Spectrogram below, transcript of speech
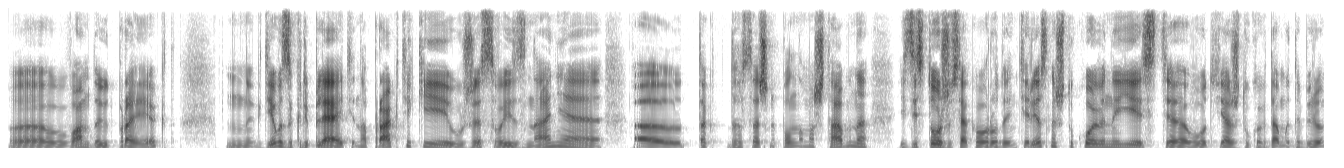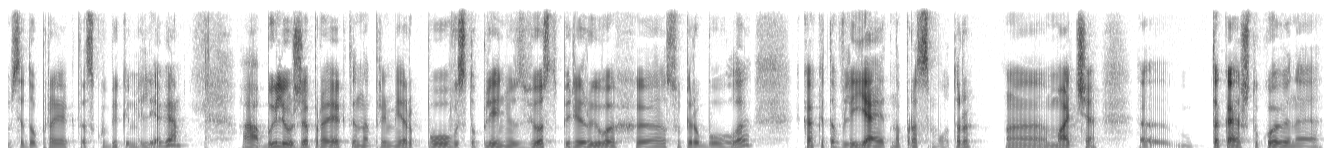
вам дают проект, где вы закрепляете на практике уже свои знания э, так достаточно полномасштабно. И здесь тоже всякого рода интересные штуковины есть. Э, вот я жду, когда мы доберемся до проекта с кубиками Лего. А были уже проекты, например, по выступлению звезд в перерывах э, Супербоула, как это влияет на просмотр э, матча. Э, такая штуковина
